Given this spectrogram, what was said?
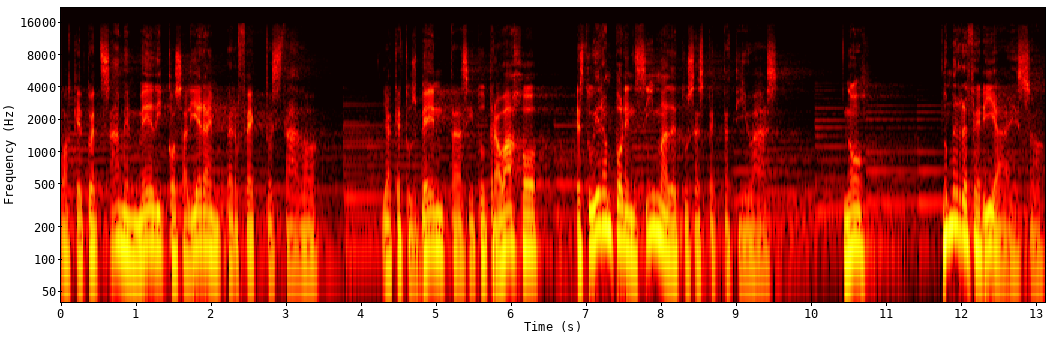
o a que tu examen médico saliera en perfecto estado, y a que tus ventas y tu trabajo estuvieran por encima de tus expectativas. No, no me refería a eso.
